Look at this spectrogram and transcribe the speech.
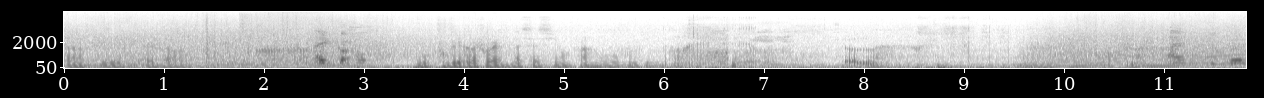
Tranquille, je t'adore. Vous pouvez rejoindre ma session quand vous voulez. Lol. Hey, mon petit gars.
